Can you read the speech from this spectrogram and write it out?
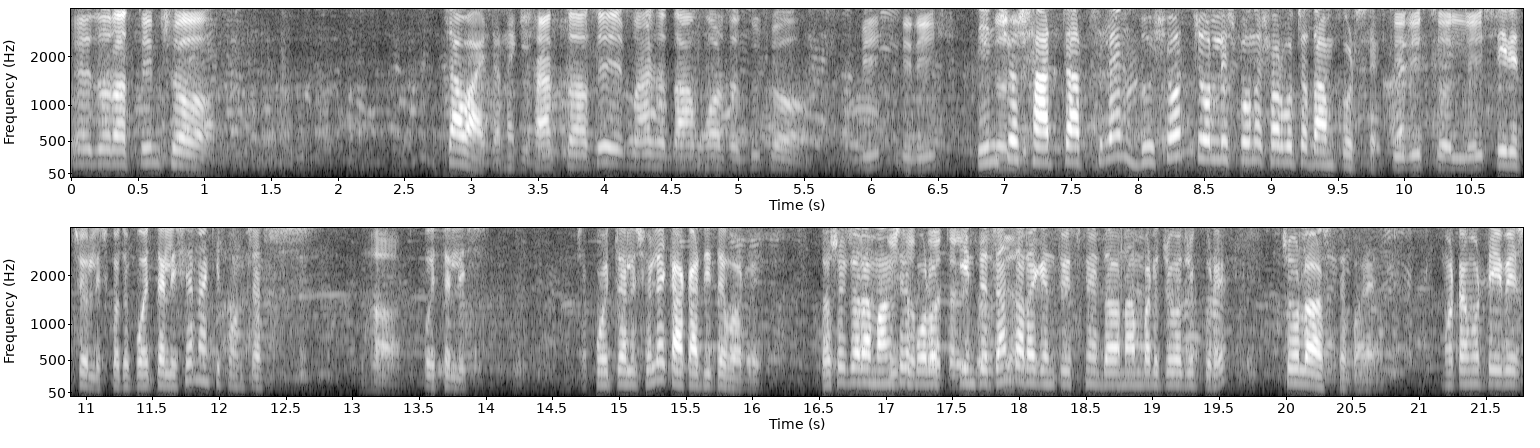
এই জোড়া তিনশো। চাওয়া এটা নাকি? ষাট আছে মাছের দাম করতে দুশো বিশ তিরিশ। তিনশো ষাট চাচ্ছিলেন দুশো চল্লিশ পর্যন্ত সর্বোচ্চ দাম করছে। তিরিশ চল্লিশ। কত পঁয়তাল্লিশে নাকি পঞ্চাশ? হ্যাঁ। পঁয়তাল্লিশ। আচ্ছা পঁয়তাল্লিশ হলে কাকা দিতে পারবে। দর্শক যারা মাংসের বলদ কিনতে চান তারা কিন্তু স্ক্রিনে দেওয়া নাম্বারে যোগাযোগ করে চলে আসতে পারে মোটামুটি বেশ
